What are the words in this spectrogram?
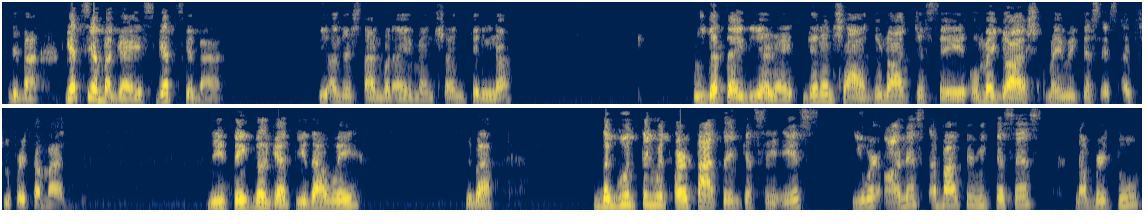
Di ba? Gets ya ba, guys? Gets ka ba? Do you understand what I mentioned kanina? You get the idea, right? Ganun siya. Do not just say, oh my gosh, my weakness is I'm super tamad. Do you think they'll get you that way? Diba? The good thing with our pattern kasi is you were honest about your weaknesses. Number two,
